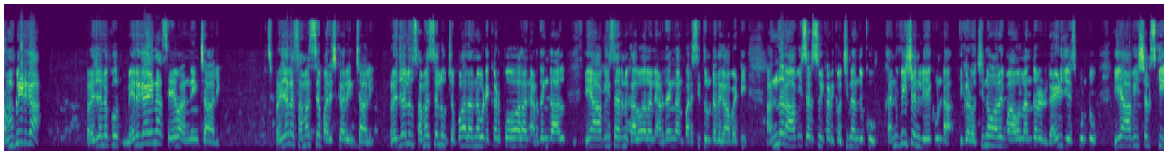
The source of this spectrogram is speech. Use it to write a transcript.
కంప్లీట్గా ప్రజలకు మెరుగైన సేవ అందించాలి. ప్రజల సమస్య పరిష్కరించాలి. ప్రజలు సమస్యలు చెప్పాలన్నా కూడా ఎక్కడ పోవాలని అర్థం కాదు. ఏ ఆఫీసర్ను కలవాలని అర్థం కాని పరిస్థితి ఉంటుంది కాబట్టి అందరు ఆఫీసర్స్ ఇక్కడికి వచ్చినందుకు కన్ఫ్యూషన్ లేకుండా ఇక్కడ వచ్చిన వాళ్ళకి మా వాళ్ళందరూ గైడ్ చేసుకుంటూ ఏ ఆఫీసర్స్కి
